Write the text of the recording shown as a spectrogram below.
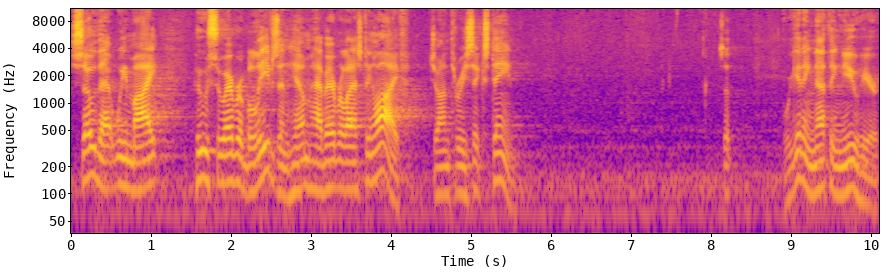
so that we might, whosoever believes in Him, have everlasting life. John 3:16. So we're getting nothing new here.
